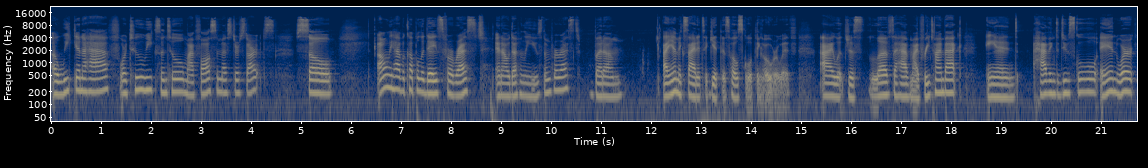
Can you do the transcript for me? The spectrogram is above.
a week and a half or two weeks until my fall semester starts. So I only have a couple of days for rest, and I will definitely use them for rest. But um, I am excited to get this whole school thing over with. I would just love to have my free time back and having to do school and work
